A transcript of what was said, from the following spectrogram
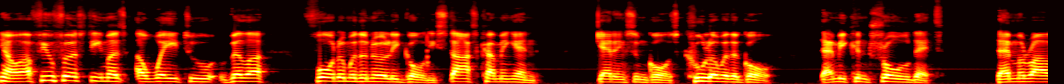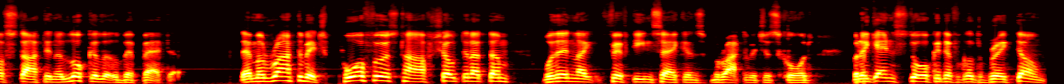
you know, a few first teamers away to Villa. Foden with an early goal. He starts coming in, getting some goals. Kula with a goal. Then we controlled it. Then morale starting to look a little bit better. Then Muratovic, poor first half, shouted at them. Within like 15 seconds, Muratovic has scored. But again, Stoke are difficult to break down.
